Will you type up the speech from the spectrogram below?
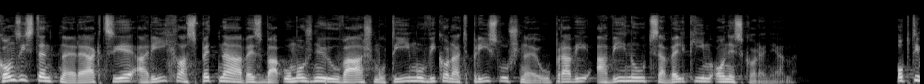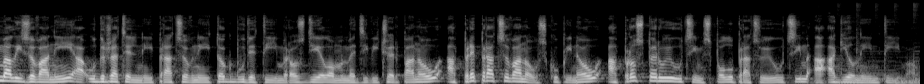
Konzistentné reakcie a rýchla spätná väzba umožňujú vášmu týmu vykonať príslušné úpravy a vyhnúť sa veľkým oneskoreniam. Optimalizovaný a udržateľný pracovný tok bude tým rozdielom medzi vyčerpanou a prepracovanou skupinou a prosperujúcim spolupracujúcim a agilným týmom.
